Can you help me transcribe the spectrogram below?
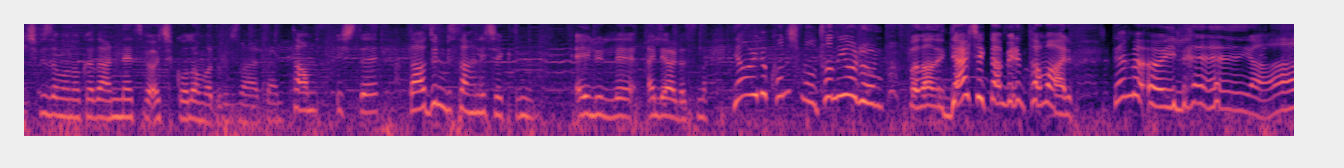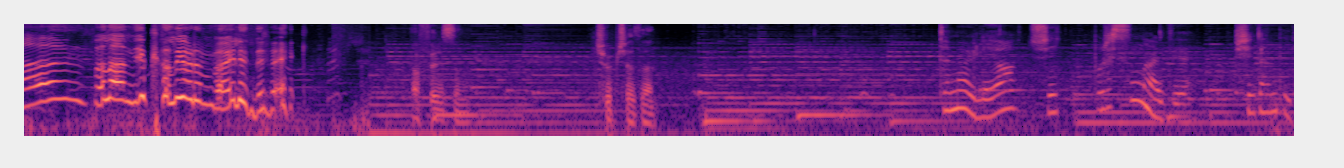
Hiçbir zaman o kadar net ve açık olamadım zaten. Tam işte daha dün bir sahne çektim Eylül'le Ali arasında. Ya öyle konuşma utanıyorum falan. Gerçekten benim tam halim. Deme öyle ya falan diye kalıyorum böyle direkt. Aferin sana. Çöp çatan. Deme öyle ya. Şey barışsınlar diye. Bir şeyden değil.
